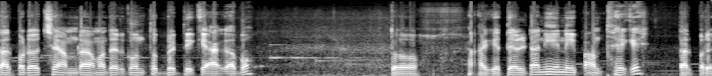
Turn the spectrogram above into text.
তারপরে হচ্ছে আমরা আমাদের গন্তব্যের দিকে আগাবো। তো আগে তেলটা নিয়ে নিই পাম্প থেকে, তারপরে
